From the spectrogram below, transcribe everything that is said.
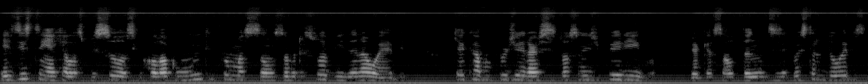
Existem aquelas pessoas que colocam muita informação sobre sua vida na web, que acaba por gerar situações de perigo, já que assaltantes e sequestradores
